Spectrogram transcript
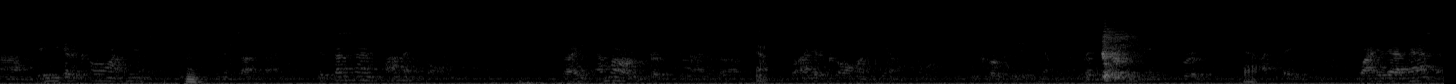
Um, then you got to call on Him when it's tough times, because sometimes I'm at fault, right? I'm not always perfect in my job, Yeah. so I got to call on Him, be closer to Him, because I trust Him make it through. I say, why did that happen?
